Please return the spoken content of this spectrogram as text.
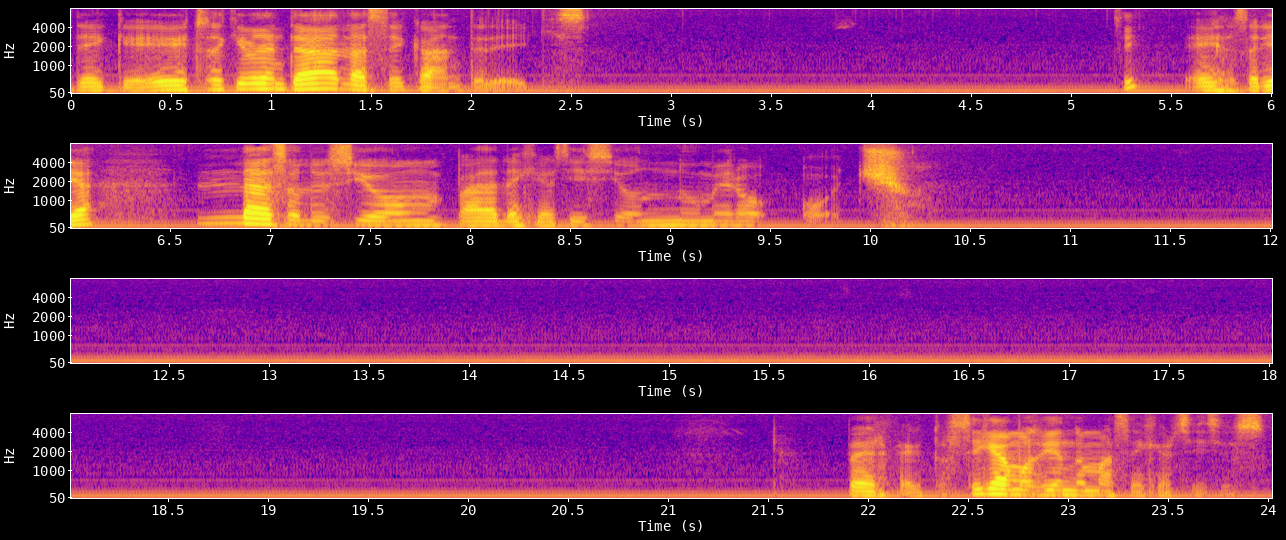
de que esto es equivalente a la secante de x. ¿Sí? Esa sería la solución para el ejercicio número 8. Perfecto, sigamos viendo más ejercicios.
